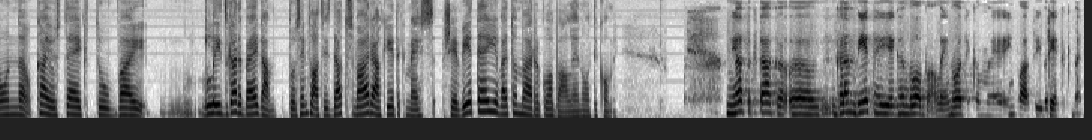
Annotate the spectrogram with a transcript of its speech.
un kā jūs teiktu, vai līdz gada beigām tos inflācijas datus vairāk ietekmēs šie vietējie vai tomēr globālie notikumi? Nu, jāsaka tā, ka uh, gan vietējie, gan globālie notikumi inflāciju var ietekmēt.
